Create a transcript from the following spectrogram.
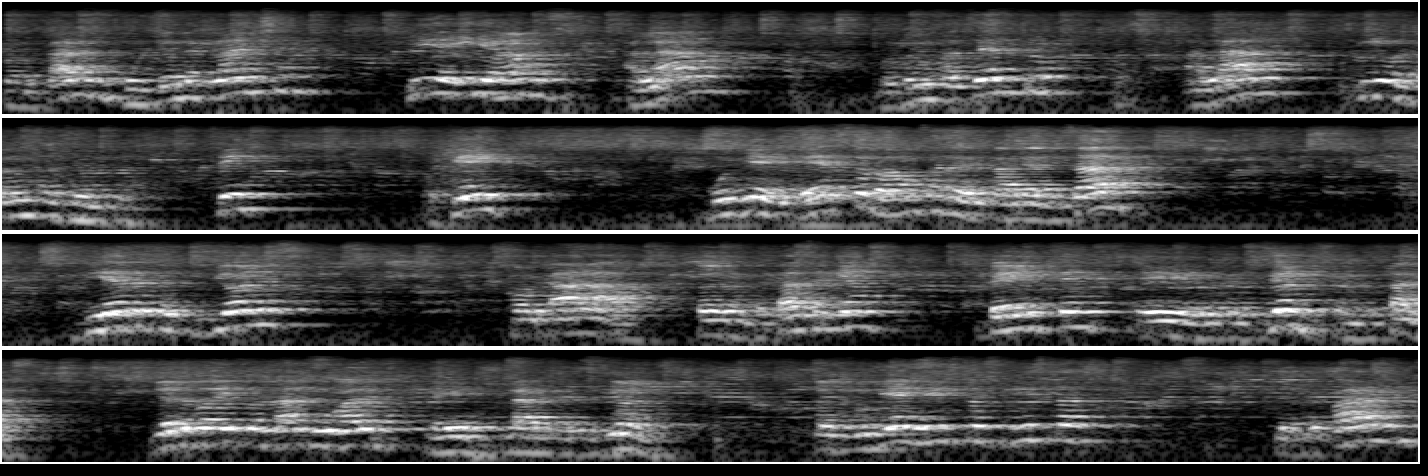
colocarlo en función de plancha y de ahí llevamos al lado, volvemos al centro, al lado y volvemos al centro. ¿Sí? ¿Ok? Muy bien, esto lo vamos a, realizar 10 repeticiones por cada lado. Entonces en total serían 20 eh, repeticiones en total. Yo les voy a ir contando igual eh, las repeticiones. Entonces muy bien, listos, listas. Se preparan,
